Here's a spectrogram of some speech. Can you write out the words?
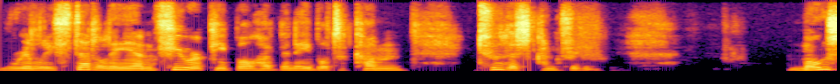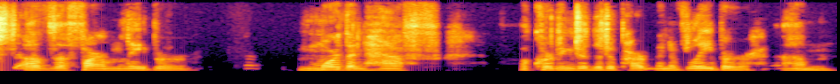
really steadily, and fewer people have been able to come to this country. Most of the farm labor, more than half, according to the Department of Labor, um,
